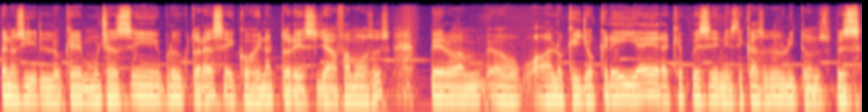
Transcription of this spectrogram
bueno, sí, lo que muchas eh, productoras eh, cogen actores ya famosos, pero a, a lo que yo creía era que pues en este caso los Looney Tunes, pues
